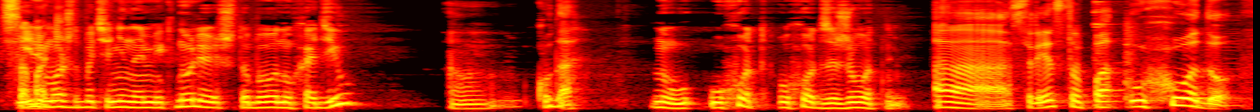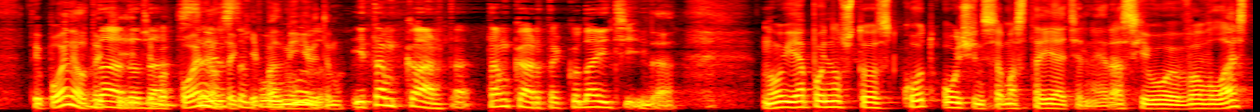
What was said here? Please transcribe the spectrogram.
Собаки. Или, может быть, они намекнули, чтобы он уходил? Куда? Ну, уход, уход за животными. А, средства по уходу. Ты понял такие? да, да, Типа, да. понял Средства такие? по Подмигивает уходу. ему. И там карта. Там карта, куда идти. Да. Ну, я понял, что кот очень самостоятельный. Раз его во власть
